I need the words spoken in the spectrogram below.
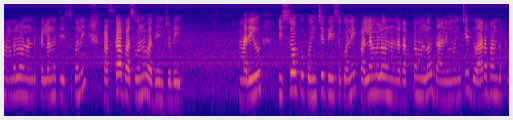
మందలో నుండి పిల్లను తీసుకొని పస్కా పశువును వధించుడి. మరియు పిస్సోపు కుంచి తీసుకొని పల్లెములో నున్న రక్తంలో దాని ముంచి ద్వారబంధపు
